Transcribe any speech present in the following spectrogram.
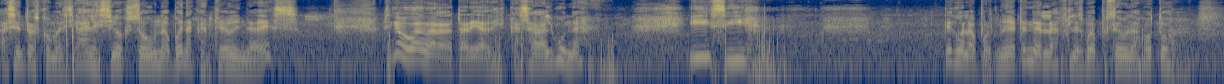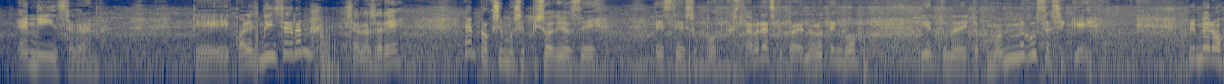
a centros comerciales y Oxxo una buena cantidad de unidades. Así que me voy a dar la tarea de cazar alguna. Y si tengo la oportunidad de tenerla, les voy a poner una foto en mi Instagram. ¿Cuál es mi Instagram? Se los haré en próximos episodios de este su podcast. La verdad es que todavía no lo tengo bien tunadito como a mí me gusta, así que primero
